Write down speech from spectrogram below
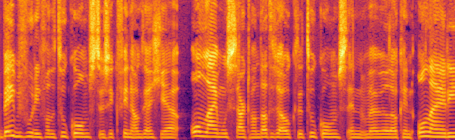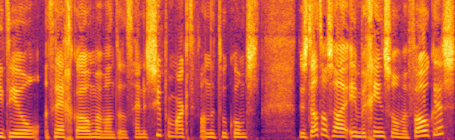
babyvoeding van de toekomst. Dus ik vind ook dat je online moet starten, want dat is ook de toekomst. En we willen ook in online retail terechtkomen, want dat zijn de supermarkten van de toekomst. Dus dat was al in beginsel mijn focus.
